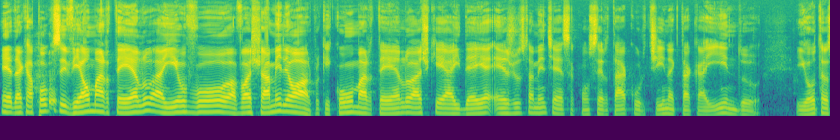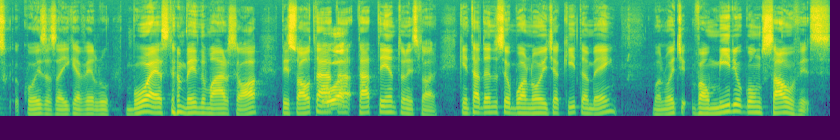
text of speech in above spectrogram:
é, daqui a pouco se vier o martelo, aí eu vou, eu vou achar melhor, porque com o martelo acho que a ideia é justamente essa, consertar a cortina que tá caindo e outras coisas aí que a Velu. Boa essa também do Márcio, ó. Pessoal tá, tá, tá atento na história. Quem tá dando seu boa noite aqui também, boa noite, Valmírio Gonçalves.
